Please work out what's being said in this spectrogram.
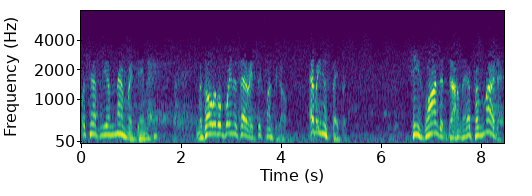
What's happened to your memory, Jameson? It was all over Buenos Aires six months ago. Every newspaper. She's wandered down there for murder.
